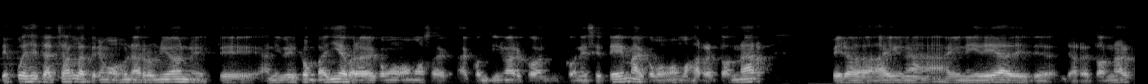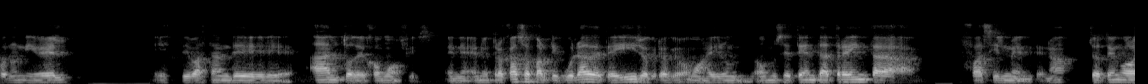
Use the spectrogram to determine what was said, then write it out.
después de esta charla, tenemos una reunión este, a nivel compañía para ver cómo vamos a, continuar con, con, ese tema, cómo vamos a retornar, pero hay una, hay una idea de, de, retornar con un nivel este, bastante alto de home office. En, en, nuestro caso particular de TI, yo creo que vamos a ir un, a un 70-30 fácilmente, ¿no? Yo tengo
